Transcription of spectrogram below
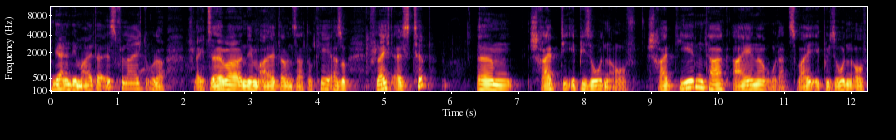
der in dem Alter ist vielleicht oder vielleicht selber in dem Alter und sagt, okay, also vielleicht als Tipp, ähm, schreibt die Episoden auf. Schreibt jeden Tag eine oder zwei Episoden auf.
